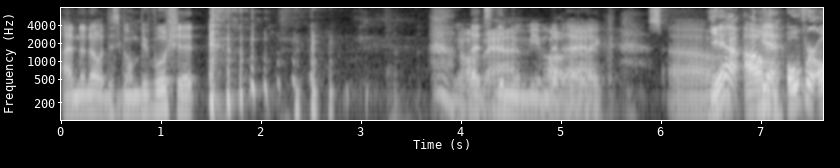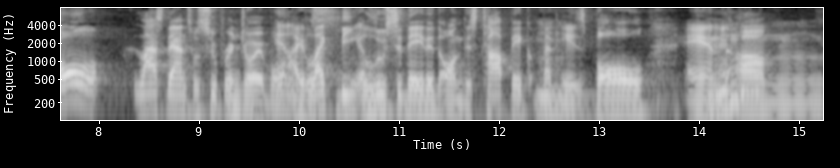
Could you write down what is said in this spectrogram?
I don't know. This is gonna be bullshit. Oh, that's the new meme Oh, that man. I like. Um, Yeah. Um, yeah. Overall, Last Dance was super enjoyable. Hell I yes. like being elucidated on this topic that is ball. And um,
